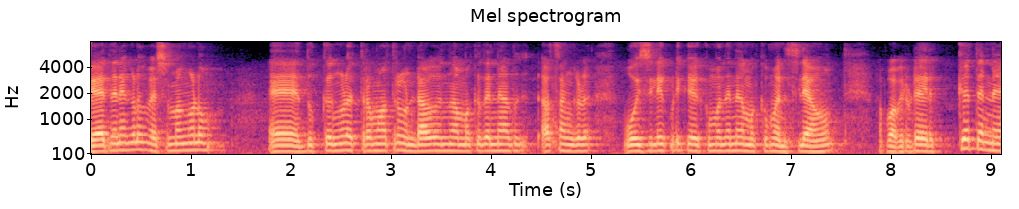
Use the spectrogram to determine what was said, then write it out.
വേദനകളും വിഷമങ്ങളും ദുഃഖങ്ങളും എത്രമാത്രം ഉണ്ടാകുമെന്ന് നമുക്ക് തന്നെ അത് ആ സങ്കട വോയിസിലേക്ക് കൂടി കേൾക്കുമ്പോൾ തന്നെ നമുക്ക് മനസ്സിലാവും. അപ്പോൾ അവരുടെ ഒക്കെ തന്നെ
